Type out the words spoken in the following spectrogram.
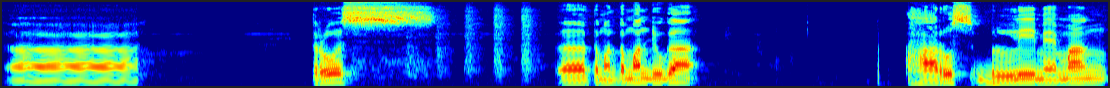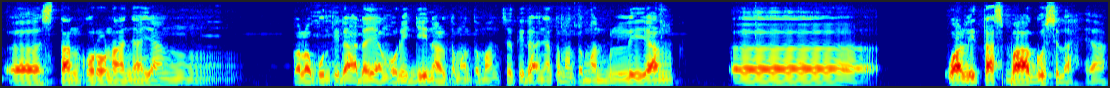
Uh, terus eh, teman-teman uh, juga harus beli memang uh, stand coronanya yang kalaupun tidak ada yang original teman-teman setidaknya teman-teman beli yang uh, kualitas bagus lah ya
